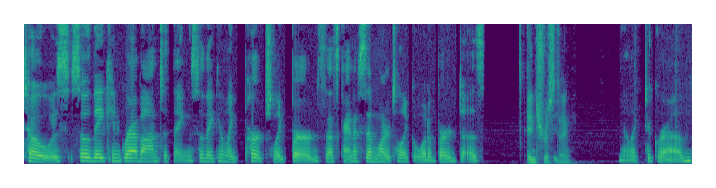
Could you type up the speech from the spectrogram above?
toes, so they can grab onto things. So they can like perch like birds. That's kind of similar to like what a bird does. Interesting. They like to grab.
